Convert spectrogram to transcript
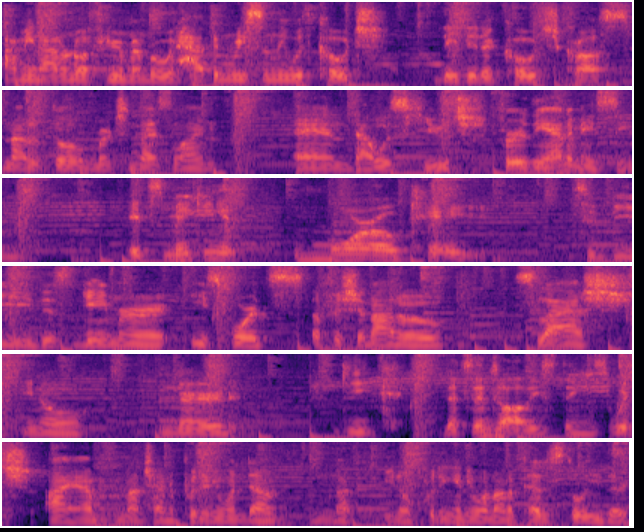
I mean i don't know if you remember what happened recently with coach. They did a coach cross naruto merchandise line and that was huge for the anime scene. It's making it more okay to be this gamer esports aficionado slash you know nerd geek that's into all these things, which I am. I'm not trying to put anyone down. I'm not, you know, putting anyone on a pedestal either.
